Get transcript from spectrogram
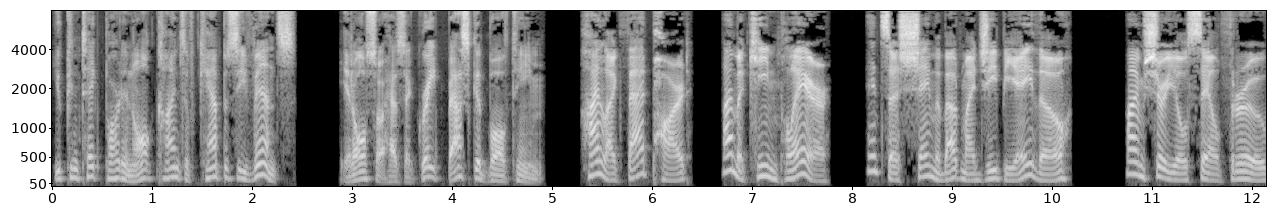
you can take part in all kinds of campus events. It also has a great basketball team. I like that part. I'm a keen player. It's a shame about my GPA, though. I'm sure you'll sail through,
